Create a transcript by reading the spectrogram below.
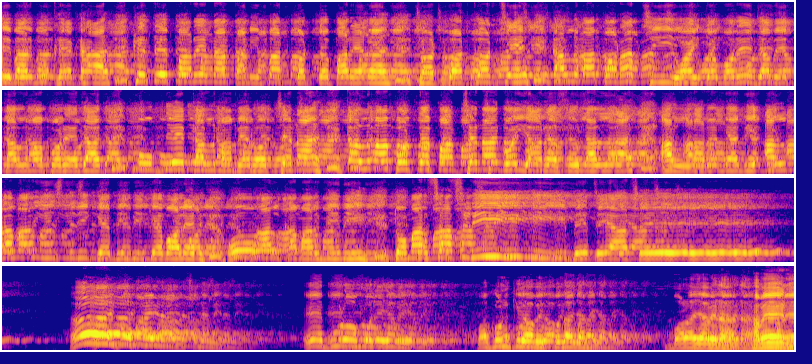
এবার মুখে ঘা খেতে পারে না পানি পান করতে পারে না। ছটফট করছে। কালমা পড়াচ্ছি হয়তো মরে যাবে কালমা পড়ে যাক। মুখ দিয়ে কালমা বেরোচ্ছে না। কালমা পড়তে পারছে না গো ইয়া রাসূলুল্লাহ। আল্লাহর নবী আলকামার স্ত্রীকে বিবিকে বলেন ও আলকামার বিবি তোমার শাশুড়ি কি বেঁচে আছে? এই বোমাইরা শুনেলেন এ বুড়ো মরে যাবে। কখন কি হবে খোদা জানে। বলা যাবে না। আমেন।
